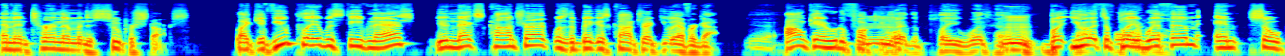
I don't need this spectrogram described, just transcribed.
and then turn them into superstars. Like if you played with Steve Nash, your next contract was the biggest contract you ever got. Yeah. I don't care who the fuck Mm. you You had to play with him. Mm. but you not had to play for with him. him, and so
